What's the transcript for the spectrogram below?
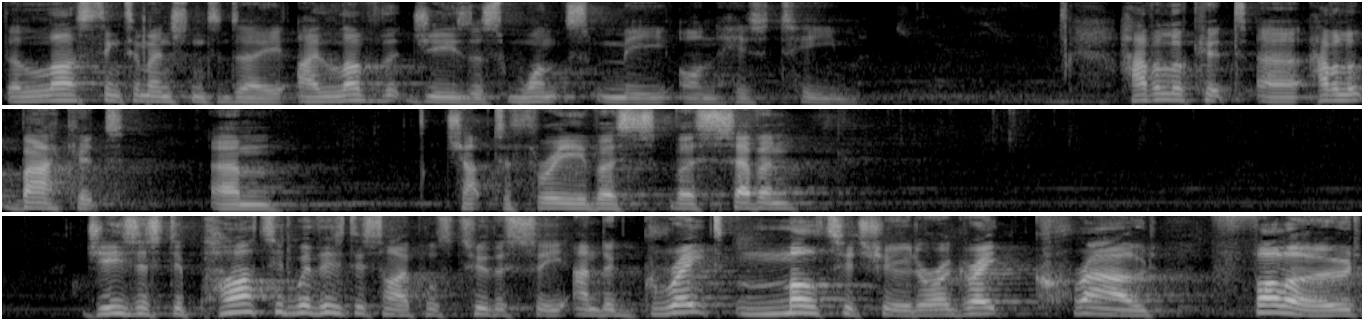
the last thing to mention today, I love that Jesus wants me on his team. Have a look, at, uh, have a look back at um, chapter 3, verse, verse 7. Jesus departed with his disciples to the sea, and a great multitude or a great crowd followed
